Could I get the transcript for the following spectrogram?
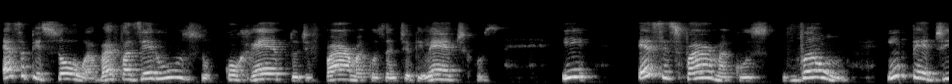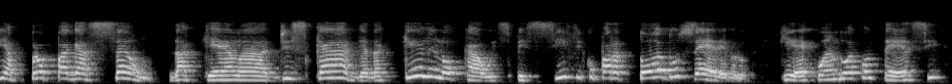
Essa pessoa vai fazer uso correto de fármacos antiepiléticos e esses fármacos vão impedir a propagação daquela descarga daquele local específico para todo o cérebro, que é quando acontece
